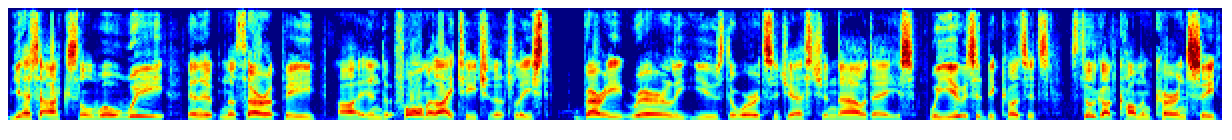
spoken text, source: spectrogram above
Yes, Axel. Well, we in hypnotherapy, uh, in the format I teach it at least, very rarely use the word suggestion nowadays. We use it because it's still got common currency,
